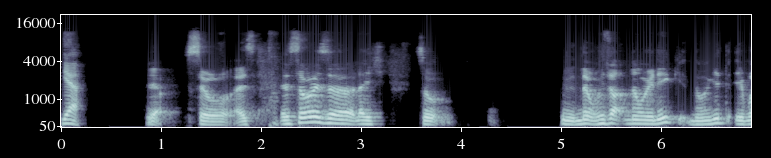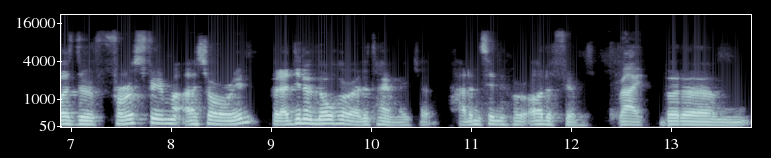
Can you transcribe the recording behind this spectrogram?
Yeah. Yeah. So as it's always uh, like so no without knowing it knowing it, it was the first film I saw her in, but I didn't know her at the time. Like I hadn't seen her other films. Right. But um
